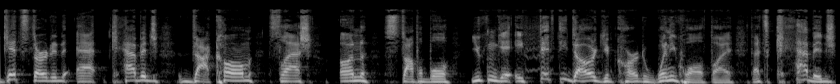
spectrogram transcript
get started at kabbage.com slash unstoppable. You can get a $50 gift card when you qualify. That's Kabbage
